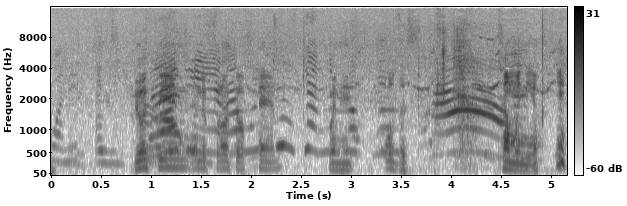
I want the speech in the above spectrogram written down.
one is. Don't be in, in the front of him when he's all this. Come on, you.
